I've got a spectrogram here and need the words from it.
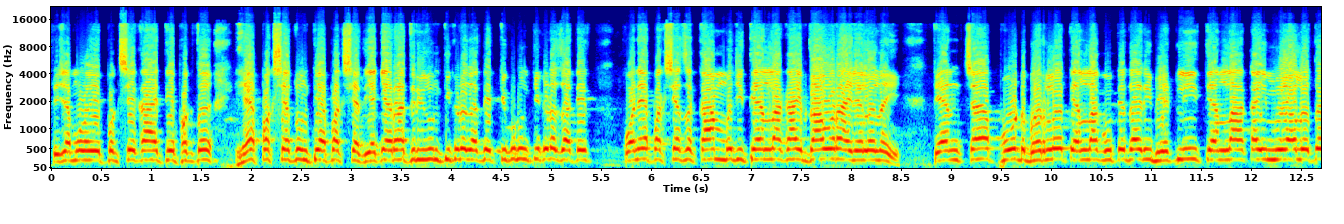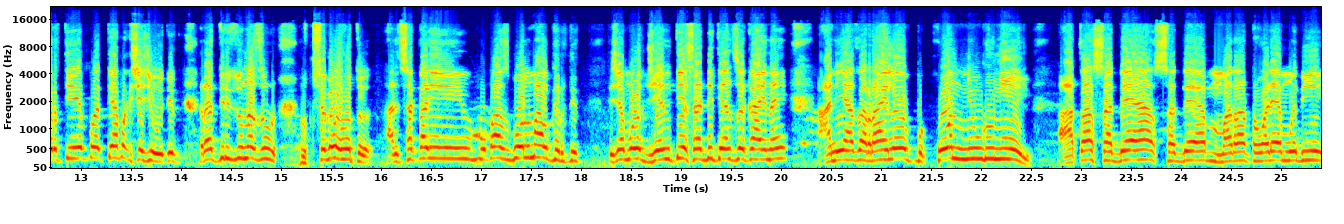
त्याच्यामुळे हे पक्ष काय ते फक्त ह्या पक्षातून त्या पक्षात. एका रात्रीतून तिकडे जाते तिकडून तिकडे जाते. कोण्या पक्षाचं काम म्हणजे त्यांना काय दावं राहिलेलं नाही. त्यांच्या पोट भरलं त्यांना गुतेदारी भेटली त्यांना काही मिळालं तर ते प- त्या पक्षाचे होते. रात्रीतूनच सगळं होतं. आणि सकाळी पाच गोलमाल करतात. त्याच्यामुळे जनतेसाठी त्यांचं काय नाही. आणि आता राहिलं कोण निवडून येईल? आता सध्या सध्या मराठवाड्यामध्ये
